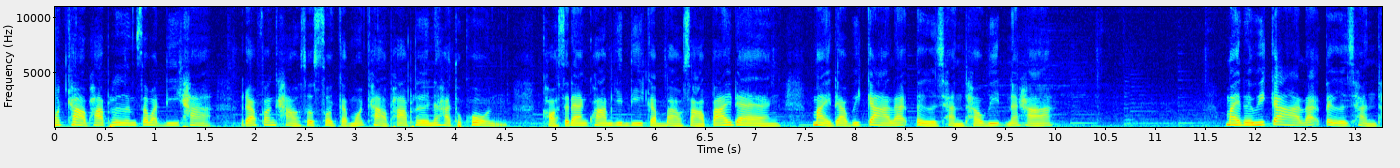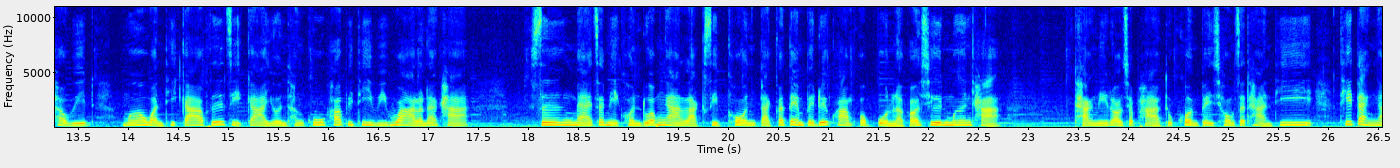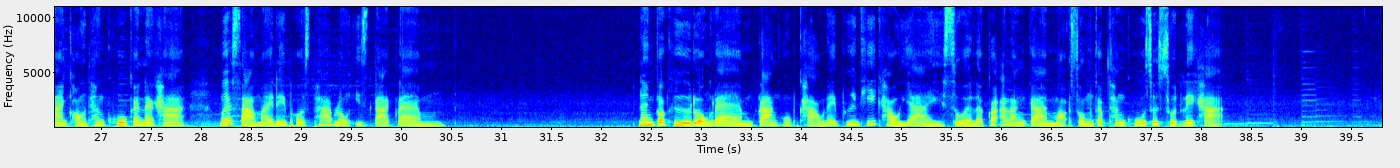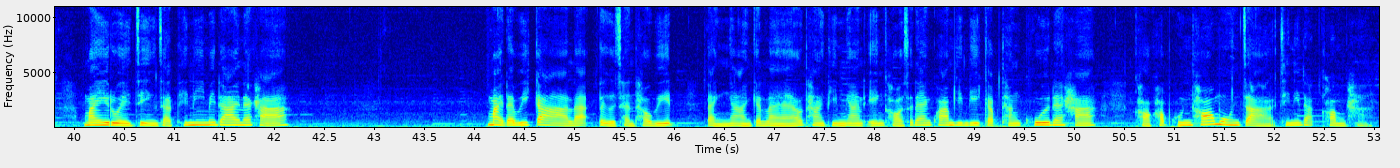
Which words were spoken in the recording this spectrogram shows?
มดข่าวพาเพลิน สวัสดีค่ะ รับฟังข่าวสดๆ กับมดข่าวพาเพลินนะคะ ทุกคน ขอแสดงความยินดีกับบ่าวสาวป้ายแดง ใหม่ดาวิกาและเต๋อฉันทวิทย์นะคะ ใหม่ดาวิกาและเต๋อฉันทวิทย์เมื่อวันที่ 9 พฤศจิกายนทั้งคู่เข้าพิธีวิวาแล้วนะคะ ซึ่งแม้จะมีคนร่วมงานหลักสิบคน แต่ก็เต็มไปด้วยความอบอุ่นแล้วก็ชื่นมื่นค่ะ ทางนี้เราจะพาทุกคนไปชมสถานที่ที่แต่งงานของทั้งคู่กันนะคะ เมื่อสาวใหม่ได้โพสต์ภาพลงอินสตาแกรมนั่นก็คือโรงแรมกลางหุบเขาในพื้นที่เขาใหญ่ สวยแล้วก็อลังการเหมาะสมกับทั้งคู่สุดๆเลยค่ะ ไม่รวยจริงจัดที่นี่ไม่ได้นะคะ ใหม่ดาวิกาและเต๋อฉันทวิทย์แต่งงานกันแล้ว ทางทีมงานเองขอแสดงความยินดีกับทั้งคู่นะคะ ขอขอบคุณข้อมูลจากชินิดัตคอมค่ะ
